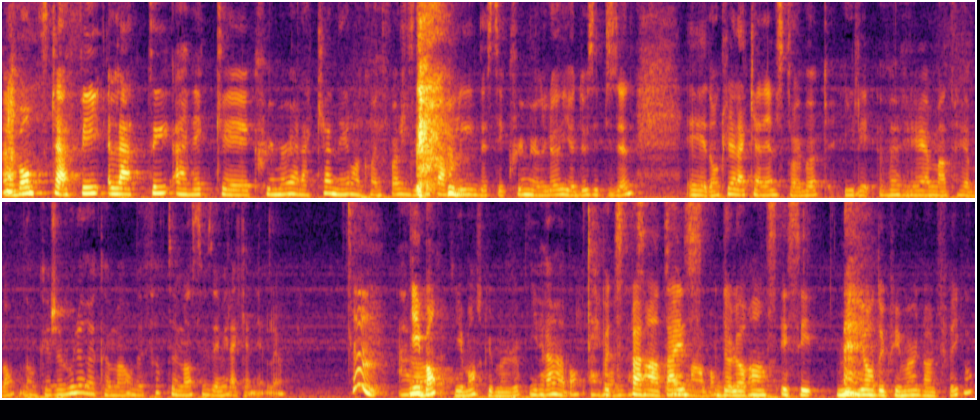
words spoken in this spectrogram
un bon petit café latte avec euh, creamer à la cannelle. Encore une fois, je vous ai parlé de ces creamers-là il y a deux épisodes. Et donc là, la cannelle du Starbucks, il est vraiment très bon. Donc je vous le recommande fortement si vous aimez la cannelle. Là. Il est bon, il est bon ce creamer-là. Il est vraiment bon. Petite sent parenthèse bon. de Laurence et ses millions de creamers dans le frigo.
